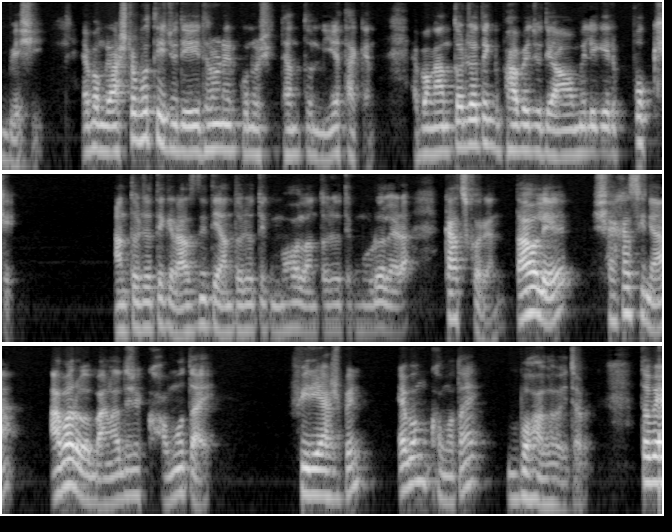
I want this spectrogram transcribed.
বেশি। এবং রাষ্ট্রপতি যদি এই ধরনের কোনো সিদ্ধান্ত নিয়ে থাকেন এবং আন্তর্জাতিকভাবে যদি আওয়ামী লীগের পক্ষে আন্তর্জাতিক রাজনীতি, আন্তর্জাতিক মহল, আন্তর্জাতিক মোড়লেরা কাজ করেন। তাহলে শেখ হাসিনা আবারও বাংলাদেশের ক্ষমতায় ফিরে আসবেন এবং ক্ষমতায় বহাল হয়ে যাবেন। তবে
